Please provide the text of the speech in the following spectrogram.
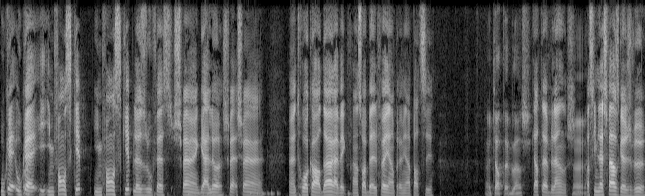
Ou que, ou que Ouais. ils, ils me font skip, ils me font skip le ZooFest. Je fais un gala, je fais, je fais un, un trois quarts d'heure avec François Bellefeuille en première partie. Un carte blanche. Carte blanche. Ouais. Parce qu'il me laisse faire ce que je veux.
